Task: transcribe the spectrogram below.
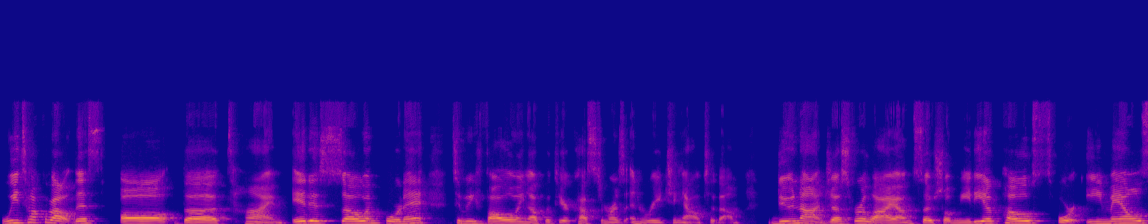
We talk about this all the time. It is so important to be following up with your customers and reaching out to them. Do not just rely on social media posts or emails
